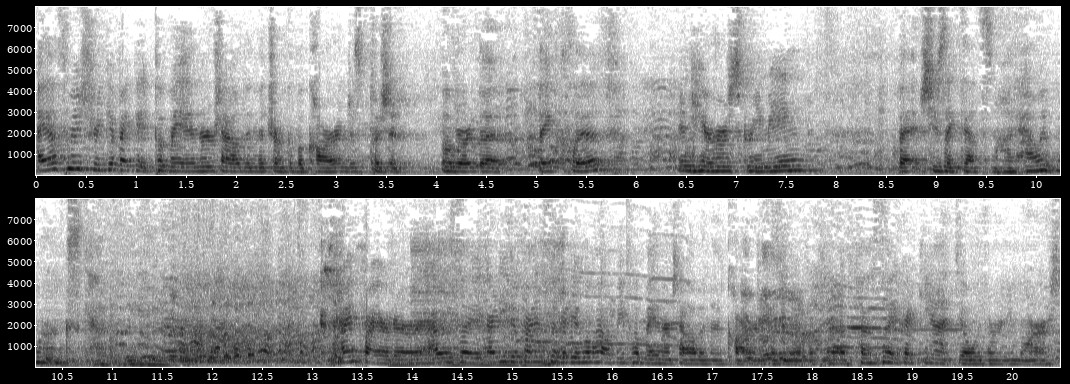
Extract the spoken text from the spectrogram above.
I asked my shrink if I could put my inner child in the trunk of a car and just push it over the like cliff and hear her screaming. But she's like, that's not how it works, Kathleen. I fired her. I was like, I need to find somebody who'll help me put my inner child in a car and push it over the cliff. I was like, I can't deal with her anymore. She's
